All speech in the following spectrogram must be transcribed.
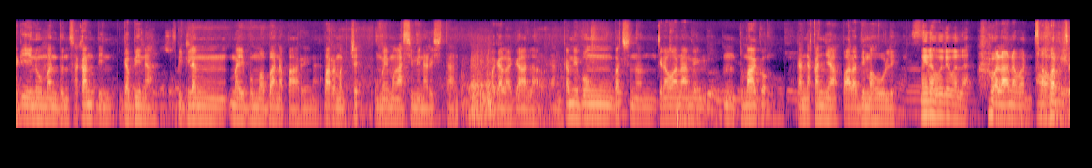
nag-iinuman dun sa kantin, gabi na, biglang may bumaba na pare na para mag-check kung may mga seminarista, pagalagala. Kami buong batch nun, ginawa namin mm, tumago, kanya-kanya para di mahuli. May nahuli wala? Wala naman. Sa Ah, okay.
